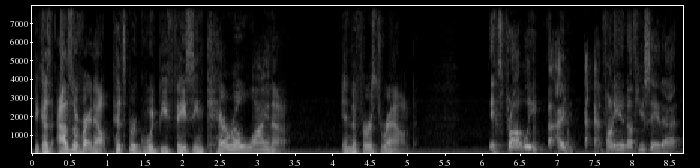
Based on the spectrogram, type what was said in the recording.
Because as of right now, Pittsburgh would be facing Carolina in the first round. It's probably. I. Funny enough, you say that.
